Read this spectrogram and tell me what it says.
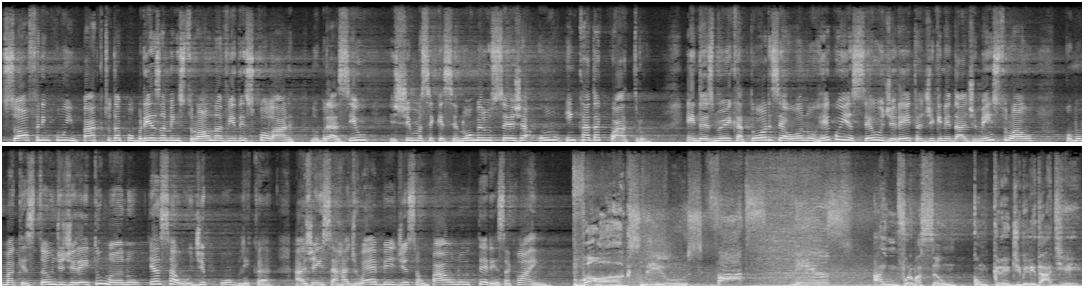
sofrem com o impacto da pobreza menstrual na vida escolar. No Brasil, estima-se que esse número seja um em cada quatro. Em 2014, a ONU reconheceu o direito à dignidade menstrual como uma questão de direito humano e à saúde pública. Agência Rádio Web de São Paulo, Tereza Klein. Vox News. Fox News. A informação com credibilidade.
